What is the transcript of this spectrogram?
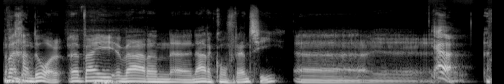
we gaan gaan door. Eh, wij waren naar een conferentie. Ja. Een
